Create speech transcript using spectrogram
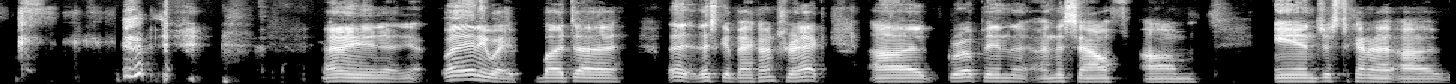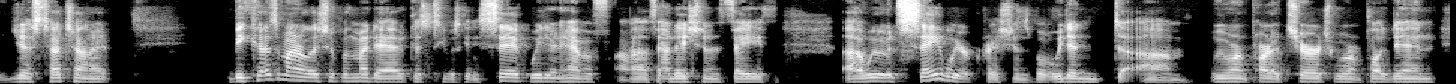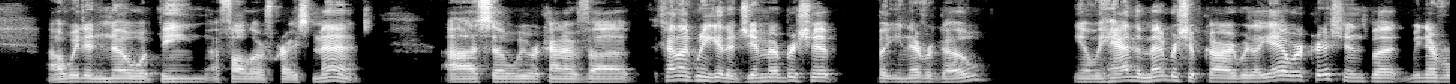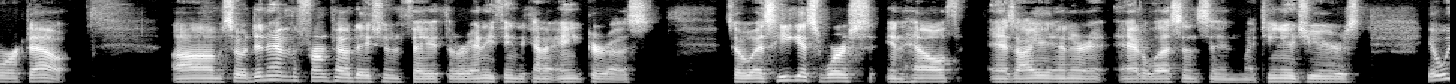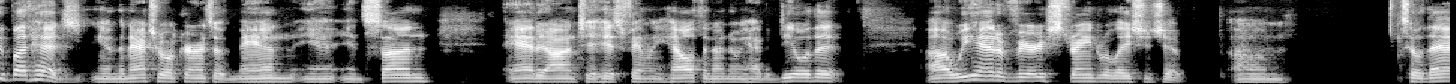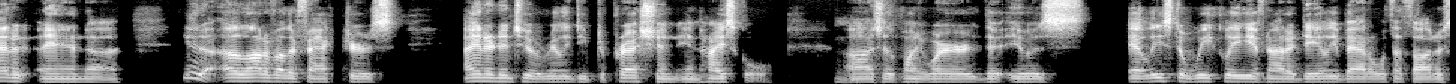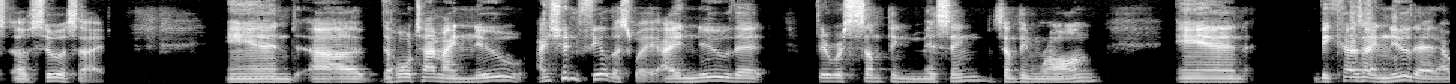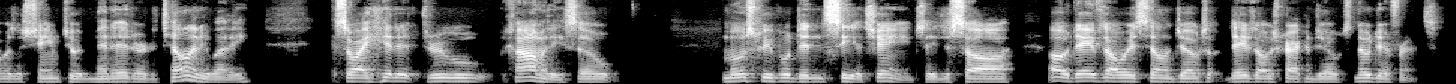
I mean, uh, yeah. Well, anyway, but uh, uh, let's get back on track. Uh, grew up in the, in the South, um, and just to kind of uh, just touch on it, because of my relationship with my dad, because he was getting sick, we didn't have a, a foundation in faith. Uh, we would say we were Christians, but we didn't. Um, we weren't part of church. We weren't plugged in. Uh, we didn't know what being a follower of Christ meant. Uh, so we were kind of uh, kind of like when you get a gym membership, but you never go. You know, we had the membership card. We're like, yeah, we're Christians, but we never worked out. Um, so it didn't have the firm foundation in faith or anything to kind of anchor us. So as he gets worse in health, as I enter adolescence and my teenage years, you know, we butt heads. You know, the natural occurrence of man and, and son added on to his failing health and not knowing how to deal with it. Uh, we had a very strained relationship. Um, so that and uh, you know, a lot of other factors. I entered into a really deep depression in high school mm-hmm. uh, to the point where the, it was at least a weekly, if not a daily, battle with the thought of, of suicide. And uh, the whole time I knew I shouldn't feel this way. I knew that there was something missing, something wrong. And because I knew that, I was ashamed to admit it or to tell anybody. So I hid it through comedy. So most people didn't see a change. They just saw, oh, Dave's always telling jokes. Dave's always cracking jokes. No difference.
